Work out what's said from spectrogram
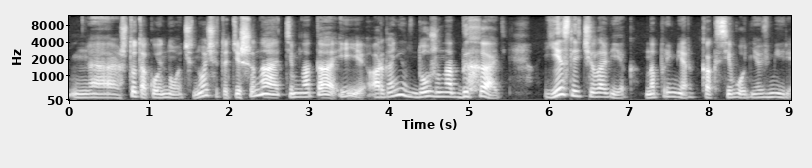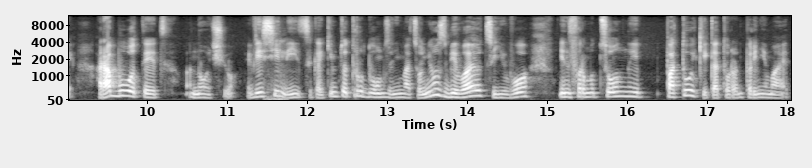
э, что такое ночь? Ночь – это тишина, темнота, и организм должен отдыхать. Если человек, например, как сегодня в мире, работает ночью, веселится, каким-то трудом занимается, у него сбиваются его информационные потоки, которые он принимает.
